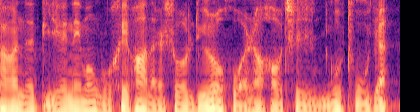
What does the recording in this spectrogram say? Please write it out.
看看那底下内蒙古黑怕在那说驴肉火烧好吃，你给我出去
